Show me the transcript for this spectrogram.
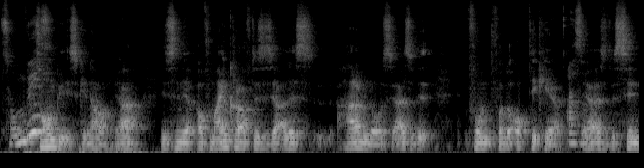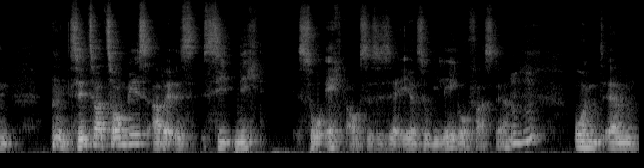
Zombies? Zombies, genau, ja. Die sind ja auf Minecraft, das ist ja alles harmlos, ja, also von, von der Optik her. So. Ja, also das sind, sind zwar Zombies, aber es sieht nicht so echt aus. Es ist ja eher so wie Lego fast, ja. Mhm. Und ähm,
